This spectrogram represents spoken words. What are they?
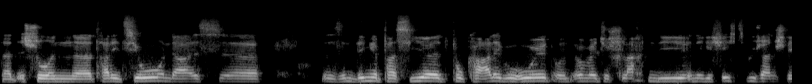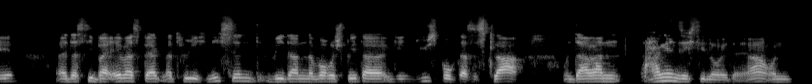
das ist schon äh, Tradition, da ist, äh, sind Dinge passiert, Pokale geholt und irgendwelche Schlachten, die in den Geschichtsbüchern stehen. Dass die bei Elversberg natürlich nicht sind, wie dann eine Woche später gegen Duisburg, das ist klar. Und daran hangeln sich die Leute, ja. Und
